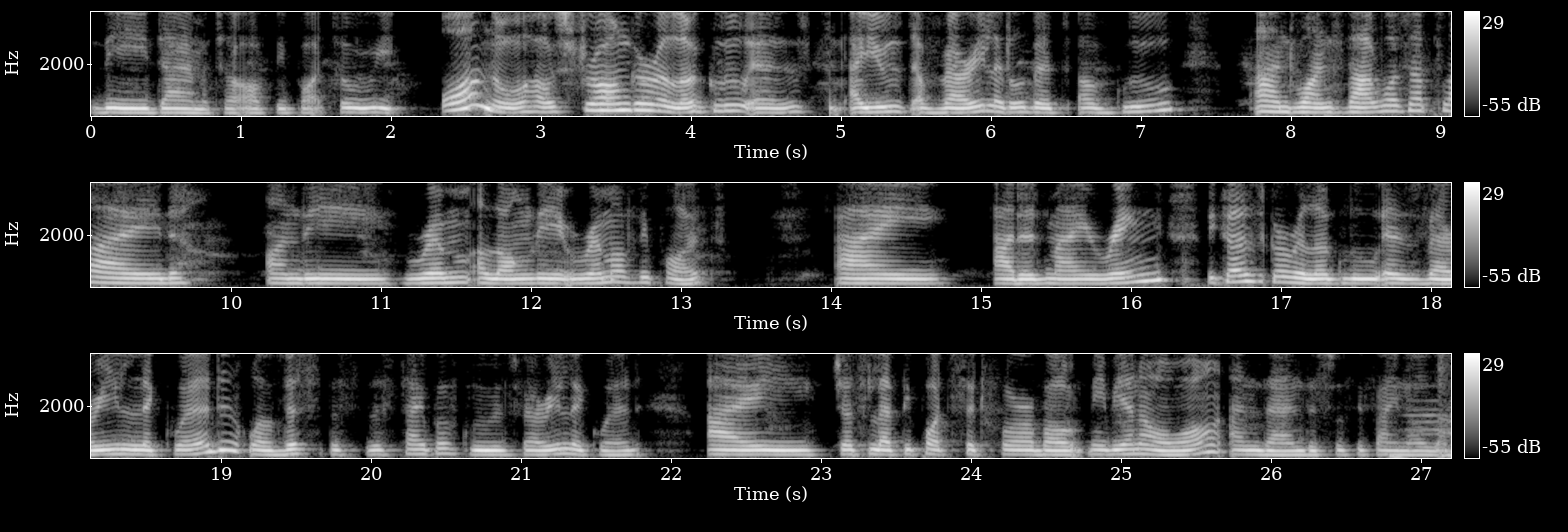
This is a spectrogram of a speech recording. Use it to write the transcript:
the diameter of the pot. So we all know how strong Gorilla Glue is. I used a very little bit of glue and once that was applied on the rim, along the rim of the pot, I added my ring because Gorilla Glue is very liquid. Well, this, this, this type of glue is very liquid. I just let the pot sit for about maybe an hour and then this was the final look.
